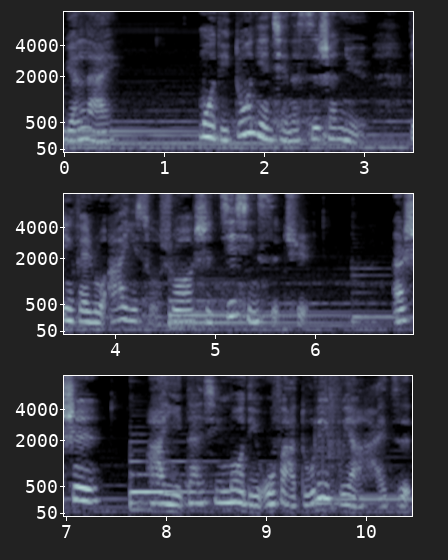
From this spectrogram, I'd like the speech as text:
原来，莫迪多年前的私生女，并非如阿姨所说是畸形死去，而是阿姨担心莫迪无法独立抚养孩子，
